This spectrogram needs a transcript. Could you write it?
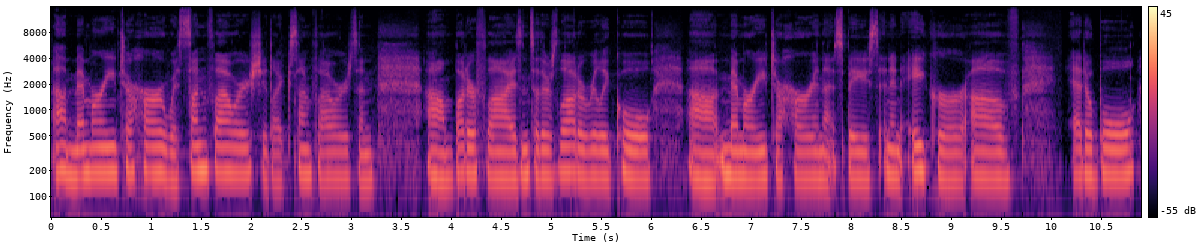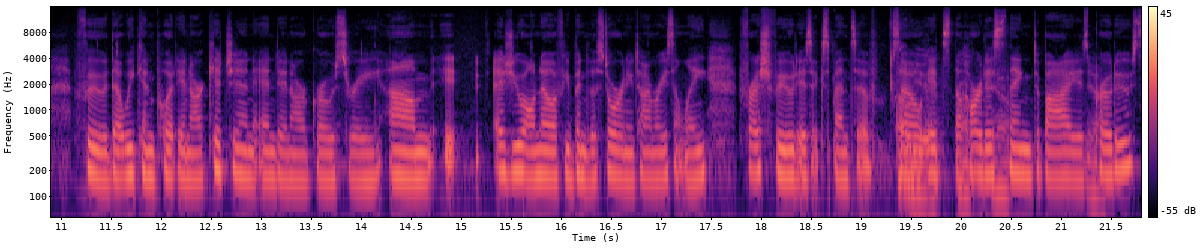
uh, memory to her with sunflowers. She likes sunflowers and um, butterflies. And so there's a lot of really cool uh, memory to her in that space and an acre of edible food that we can put in our kitchen and in our grocery. Um, it, as you all know, if you've been to the store anytime recently, fresh food is expensive. So oh, yeah. it's the um, hardest yeah. thing to buy is yeah. produce,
